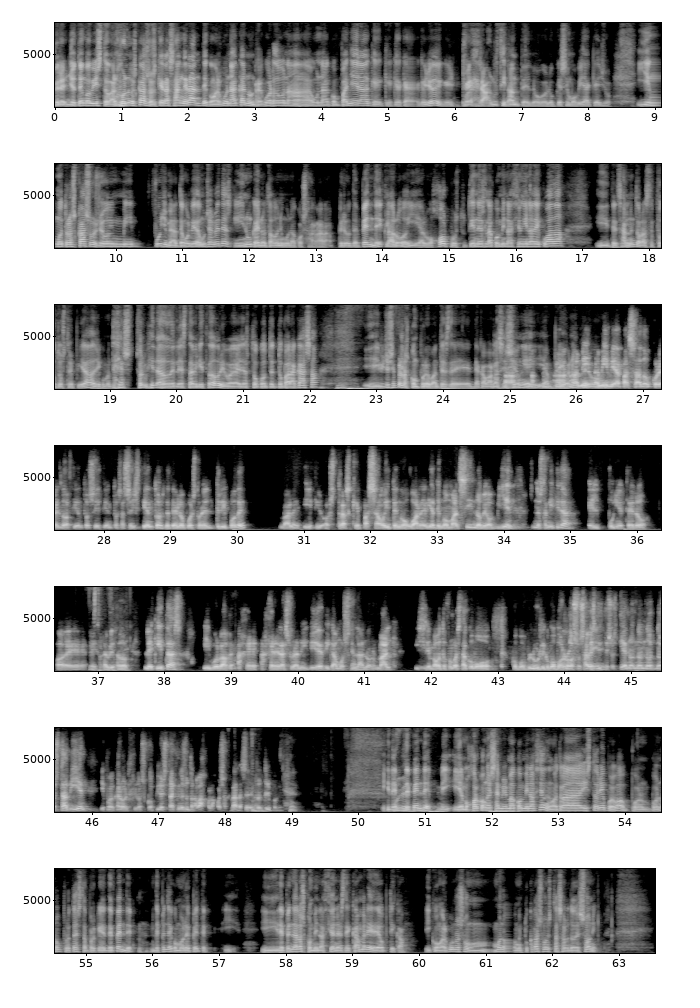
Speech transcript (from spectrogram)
Pero yo tengo visto algunos casos que era sangrante con alguna Canon, recuerdo una, una compañera que, que, que, que era alucinante lo, lo, que se movía aquello. Y en otros casos, yo en mi Fuji me la tengo olvidado muchas veces y nunca he notado ninguna cosa rara. Pero depende, claro, y a lo mejor pues tú tienes la combinación inadecuada y te salen todas las fotos trepidadas. Y como te hayas olvidado del estabilizador y vayas todo contento para casa, y yo siempre las compruebo antes de, acabar la sesión y, amplío. ¿no? A, mí, a mí me ha pasado con el 200, 600 a 600 de tenerlo puesto en el trípode. ¿Vale? Y decir, ostras, ¿qué pasa hoy? Tengo guardería, tengo mansil, no veo bien, no está nítida, el puñetero eh, estabilizador. Le quitas y vuelve a, generarse una nitidez, digamos, en la normal y sin embargo, de otra forma está como, como blurry, como borroso, ¿sabes? Y dices, hostia, no, no, no, no está bien. Y pues claro, el filoscopio está haciendo su trabajo, las cosas claras dentro del trípode. Y depende, y, a lo mejor con esa misma combinación en otra historia, pues bueno, pues, protesta, porque depende, depende cómo le pete. Y, y, depende de las combinaciones de cámara y de óptica. Y con algunos son, bueno, en tu caso estás hablando de Sony.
